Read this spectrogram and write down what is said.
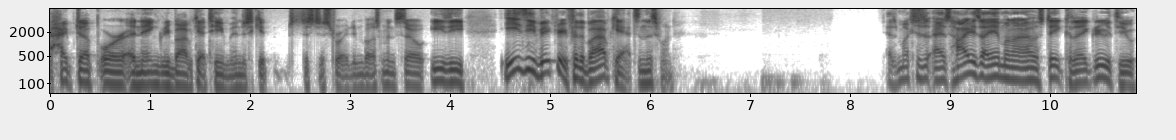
hyped up or an angry Bobcat team and just get just destroyed in Bozeman. So easy, easy victory for the Bobcats in this one. As much as as high as I am on Idaho State, because I agree with you,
